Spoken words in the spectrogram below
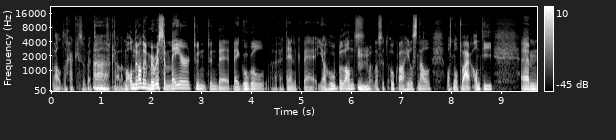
Wel, dat ga ik je zo met Ah, vertellen. Maar onder andere Marissa Mayer, toen, toen bij, bij Google, eh, uiteindelijk bij Yahoo beland, Mhm. waar dat ze het ook wel heel snel was notoir anti. Ehm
